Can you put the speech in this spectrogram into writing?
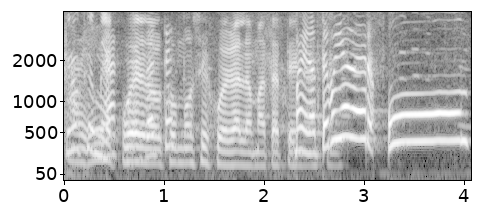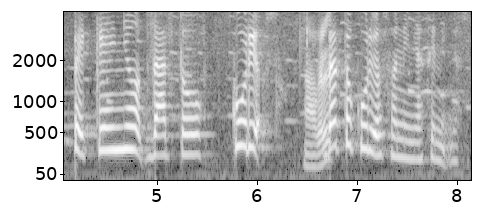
Creo que me acuerdo acuérdate. cómo se juega la matatena. Bueno, te voy a dar un pequeño dato curioso. A ver. Dato curioso, niñas y niños.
